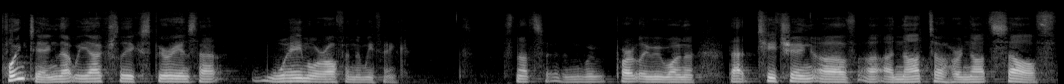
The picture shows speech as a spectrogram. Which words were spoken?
pointing that we actually experience that way more often than we think. It's not so, we, partly we want to, that teaching of uh, anatta or not self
